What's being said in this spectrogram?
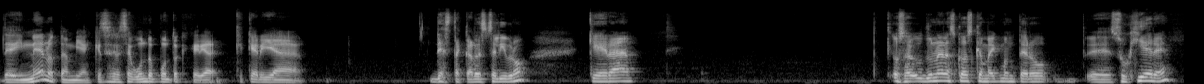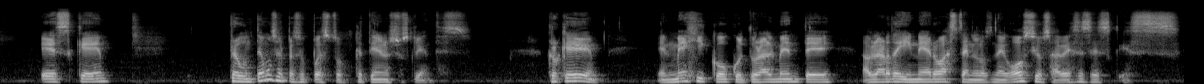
de, dinero también, que ese es el segundo punto que quería, que quería destacar de este libro, que era o sea, una de las cosas que Mike Montero eh, sugiere es que preguntemos el presupuesto que tienen nuestros clientes. Creo que en México, culturalmente, hablar de dinero hasta en los negocios a veces es, es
